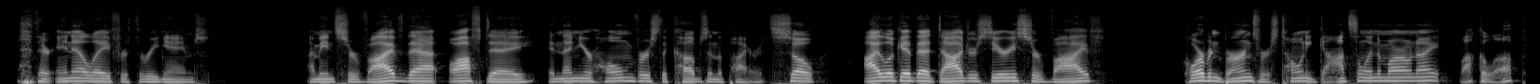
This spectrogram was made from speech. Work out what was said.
they're in LA for three games. I mean, survive that off day, and then you're home versus the Cubs and the Pirates. So I look at that Dodgers series, survive. Corbin Burnes versus Tony Gonsolin tomorrow night. Buckle up.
